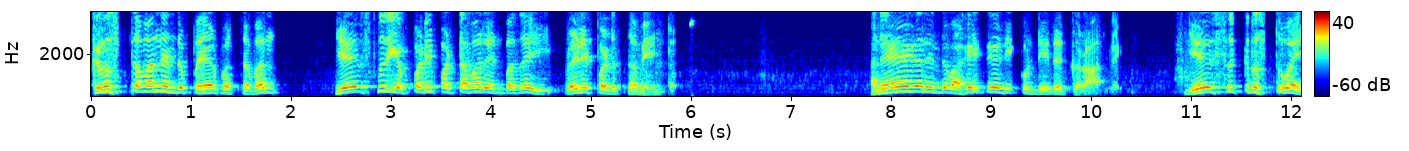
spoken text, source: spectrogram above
கிறிஸ்தவன் என்று பெயர் பெற்றவன் இயேசு எப்படிப்பட்டவர் என்பதை வெளிப்படுத்த வேண்டும். அநேகர் இன்று வகை தேடிக் கொண்டிருக்கிறார்கள். இயேசு கிறிஸ்துவை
